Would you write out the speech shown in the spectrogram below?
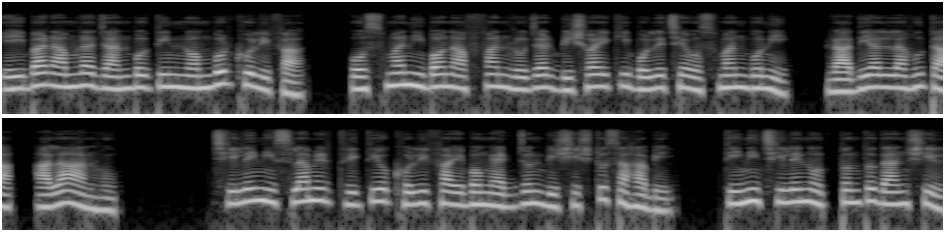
এইবার আমরা জানব তিন নম্বর খলিফা, ওসমান ইবন আফফান রোজার বিষয়ে কি বলেছে ওসমান বনি রাদিয়াল্লাহু তা আলা আনহু। ছিলেন ইসলামের তৃতীয় খলিফা এবং একজন বিশিষ্ট সাহাবি। তিনি ছিলেন অত্যন্ত দানশীল,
